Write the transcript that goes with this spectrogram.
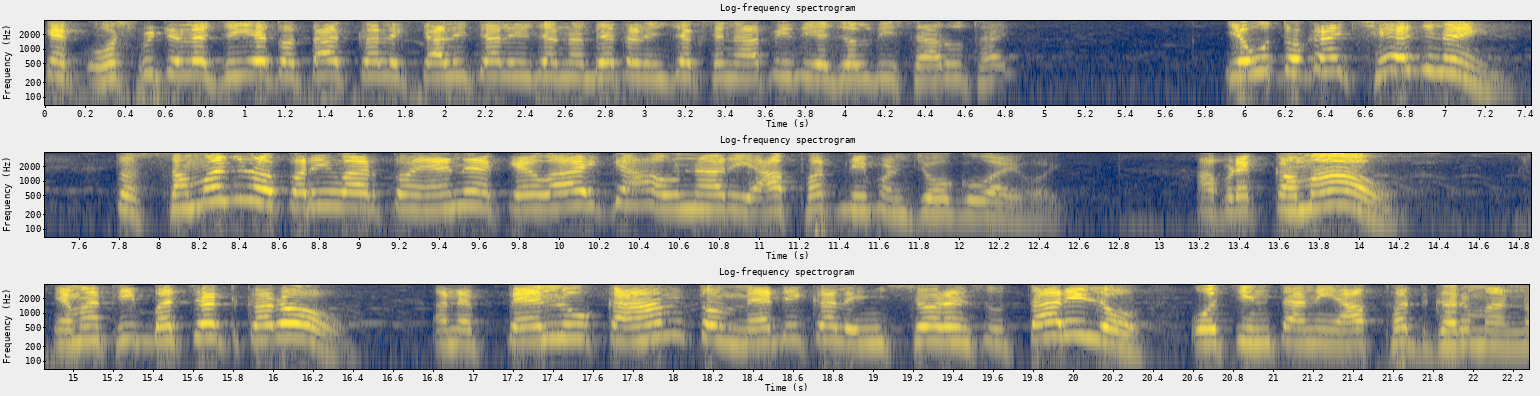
કે હોસ્પિટલે જઈએ તો તાત્કાલિક ચાલી ચાલી હજારના બે ત્રણ ઇન્જેક્શન આપી દઈએ, જલ્દી સારું થાય. એવું તો કઈ છે જ નહીં. તો સમજનો પરિવાર તો એને કહેવાય કે આવનારી આફતની પણ જોગવાઈ હોય. આપણે કમાઓ, એમાંથી બચત કરો અને પહેલું કામ તો મેડિકલ ઇન્સ્યોરન્સ ઉતારી લો. ઓચિંતાની આફત ઘરમાં ન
